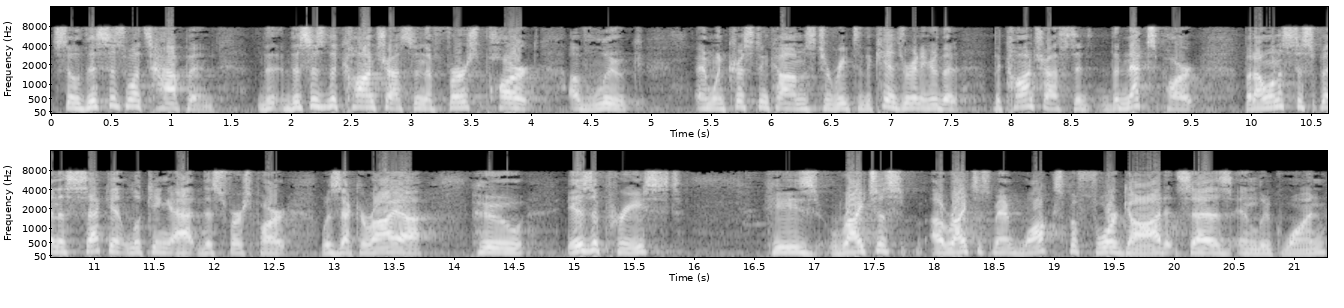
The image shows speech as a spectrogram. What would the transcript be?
So this is what's happened. This is the contrast in the first part of Luke. And when Kristen comes to read to the kids, we're going to hear the, the contrast in the next part. But I want us to spend a second looking at this first part with Zechariah, who is a priest. He's righteous, a righteous man, walks before God, it says in Luke 1.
